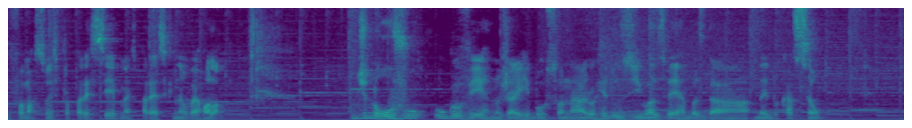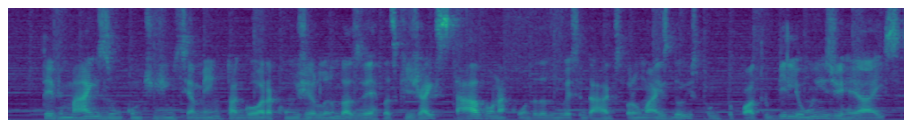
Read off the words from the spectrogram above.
informações para aparecer, mas parece que não vai rolar. De novo, o governo Jair Bolsonaro reduziu as verbas da, da educação. Teve mais um contingenciamento, agora congelando as verbas que já estavam na conta das universidades. Foram mais 2,4 bilhões de reais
